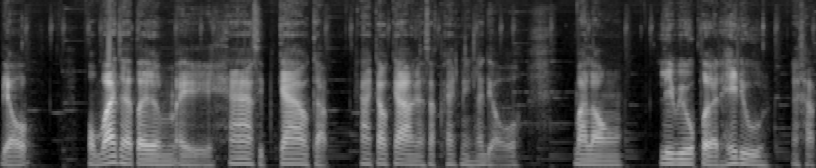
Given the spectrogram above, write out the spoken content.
เดี๋ยวผมว่าจะเติมไอ้ห้าสิบเก้ากับห้าเก้าเก้าเนี่ยสักแพ็คหนึ่งแล้วเดี๋ยวมาลองรีวิวเปิดให้ดูนะครับ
